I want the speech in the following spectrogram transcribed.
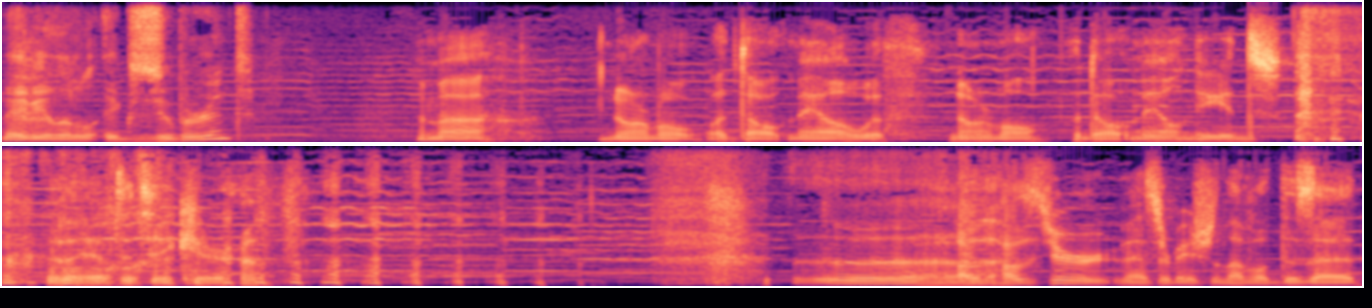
Maybe a little exuberant? I'm a normal adult male with normal adult male needs that I have to take care of. How, how's your masturbation level? Does that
